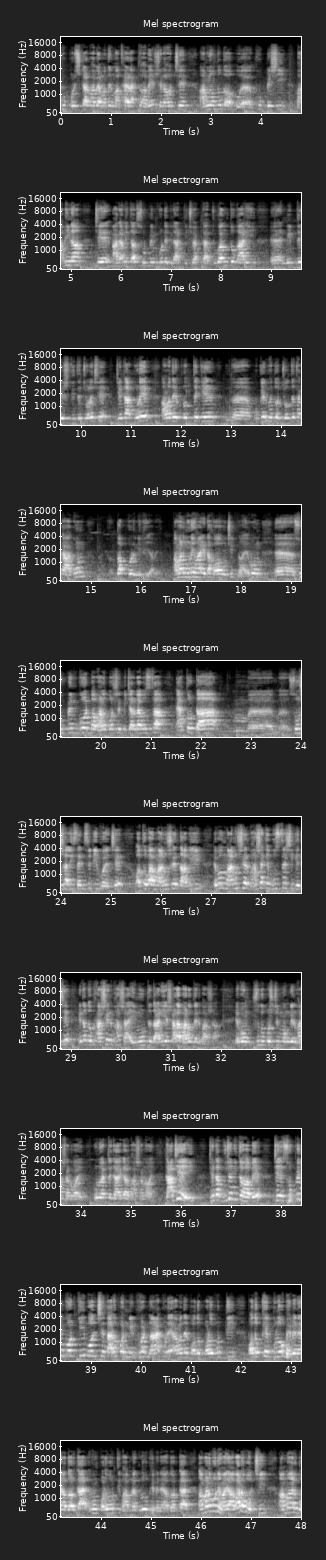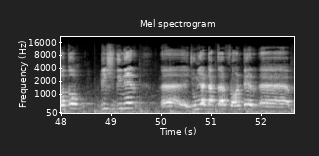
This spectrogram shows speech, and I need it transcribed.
খুব পরিষ্কারভাবে আমাদের মাথায় রাখতে হবে সেটা হচ্ছে, আমি অন্তত খুব বেশি ভাবি না যে আগামীকাল সুপ্রিম কোর্টে বিরাট কিছু একটা যুগান্তকারী নির্দেশ দিতে চলেছে, যেটা করে আমাদের প্রত্যেকের বুকের ভেতর চলতে থাকা আগুন দপ করে নিভে যাবে। আমার মনে হয় এটা হওয়া উচিত নয় এবং সুপ্রিম কোর্ট বা ভারতবর্ষের বিচার ব্যবস্থা এতটা সোশ্যালি সেন্সিটিভ হয়েছে, অথবা মানুষের দাবি এবং মানুষের ভাষাকে বুঝতে শিখেছে, এটা তো ঘাসের ভাষা, এই মুহূর্তে দাঁড়িয়ে সারা ভারতের ভাষা। এবং শুধু পশ্চিমবঙ্গের ভাষা নয়, কোনো একটা জায়গার ভাষা নয়। কাজেই যেটা বুঝে নিতে হবে যে সুপ্রিম কোর্ট কি বলছে তার উপর নির্ভর না করে আমাদের পদ পরবর্তী পদক্ষেপগুলোও ভেবে নেওয়া দরকার এবং পরবর্তী ভাবনাগুলোও ভেবে নেওয়া দরকার। আমার মনে হয়, আবারও বলছি, আমার গত বিশ দিনের জুনিয়র ডাক্তার ফ্রন্টের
